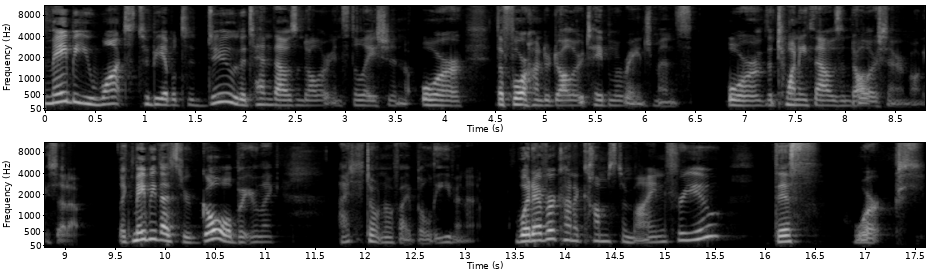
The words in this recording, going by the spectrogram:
maybe you want to be able to do the $10,000 installation or the $400 table arrangements or the $20,000 ceremony setup. Like maybe that's your goal, but you're like, I just don't know if I believe in it. Whatever kind of comes to mind for you, this works.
